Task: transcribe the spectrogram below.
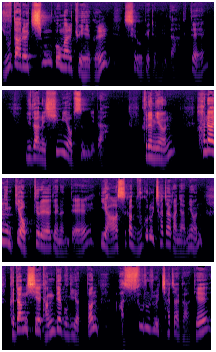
유다를 침공할 계획을 세우게 됩니다. 그때 유다는 힘이 없습니다. 그러면 하나님께 엎드려야 되는데 이 아하스가 누구를 찾아가냐면 그 당시에 강대국이었던 아수르를 찾아가게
